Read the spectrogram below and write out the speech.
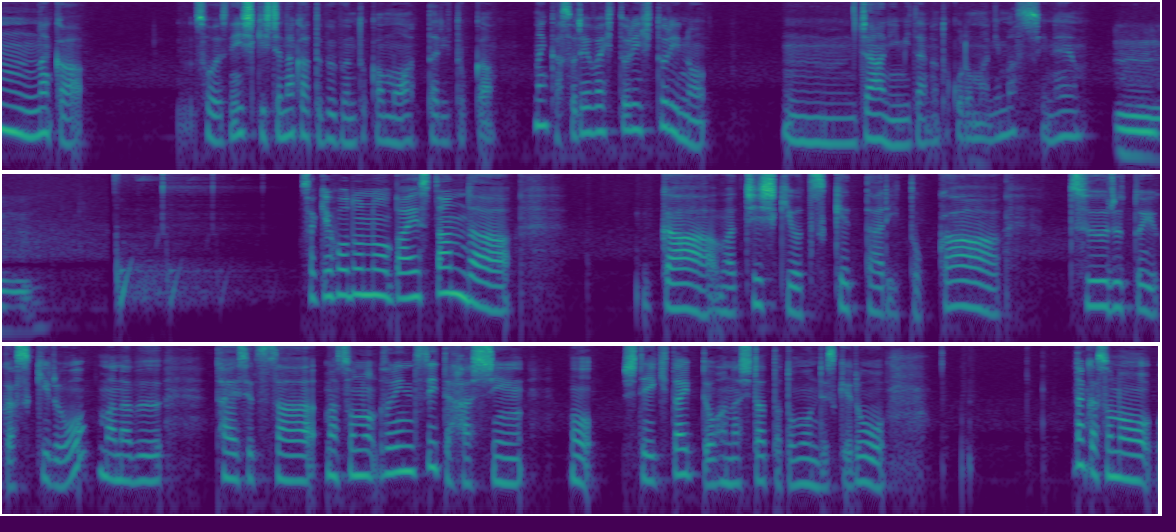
なんかそうですね意識してなかった部分とかもあったりとかなんかそれは一人一人のうんジャーニーみたいなところもありますしね。うん、先ほどのバイスタンダーが、まあ、知識をつけたりとかツールというかスキルを学ぶ大切さ、まあ、そのそれについて発信をしていきたいってお話だったと思うんですけどなんかその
